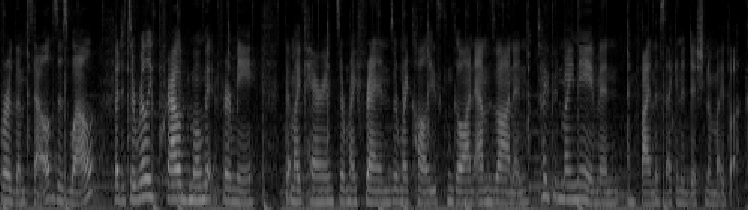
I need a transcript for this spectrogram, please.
for themselves as well. But it's a really proud moment for me that my parents or my friends or my colleagues can go on Amazon and type in my name and, and find the second edition of my book.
